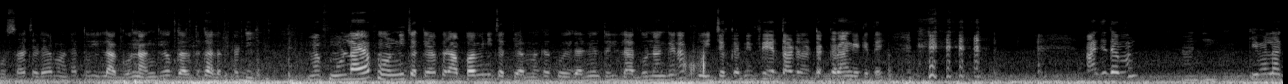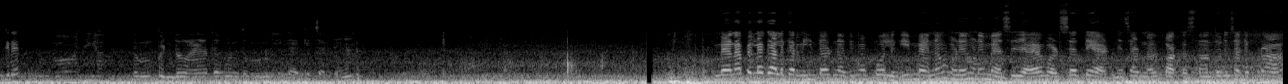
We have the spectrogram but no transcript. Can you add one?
ਗੁੱਸਾ ਚੜਿਆ। ਮੈਂ ਕਿਹਾ ਤੁਸੀਂ ਲਾਗੋ ਲੰਘ ਗਏ ਹੋ ਗਲਤ ਗੱਲ ਤੁਹਾਡੀ। ਮੈਂ ਫੋਨ ਲਾਇਆ ਫੋਨ ਨਹੀਂ ਚੱਕਿਆ ਫਿਰ ਆਪਾਂ ਵੀ ਨਹੀਂ ਚੱਕਿਆ। ਮੈਂ ਕਿਹਾ ਕੋਈ ਗੱਲ ਨਹੀਂ ਤੁਸੀਂ ਲਾਗੋ ਲੰਘੇ ਨਾ ਕੋਈ ਚੱਕਰ ਨਹੀਂ ਫੇਰ ਤੁਹਾਡੇ ਨਾਲ ਟੱਕਰਾਂਗੇ ਕਿਤੇ। ਹਾਂਜੀ ਦਮਨ? ਹਾਂਜੀ। ਕਿਵੇਂ ਲੱਗ ਰਿਹਾ? ਬਹੁਤ ਵਧੀਆ। ਦਮਨ ਪਿੰਡੋਂ ਆਇਆ ਤੇ ਹੁਣ ਦਮਨ ਨੂੰ ਹੀ ਲੈ ਕੇ ਚੱਲੇ ਆ। ਮੈਂ ਨਾ ਪਹਿਲਾਂ ਗੱਲ ਕਰਨੀ ਸੀ ਤੁਹਾਡੇ ਨਾਲ ਤੇ ਮੈਂ ਭੁੱਲ ਗਈ। ਮੈਂ ਨਾ ਹੁਣੇ ਹੁਣੇ ਮੈਸੇਜ ਆਇਆ WhatsApp ਤੇ ਐਡ ਨੇ ਸਾਡੇ ਨਾਲ, ਪਾਕਿਸਤਾਨ ਤੋਂ ਨੇ ਸਾਡੇ ਭਰਾ।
